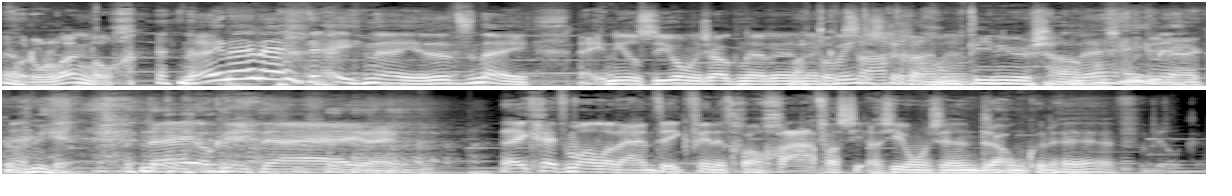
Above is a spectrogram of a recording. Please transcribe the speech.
Voor hoe lang nog? Nee, nee, nee, nee, nee, dat is nee. Nee, Niels de Jong is ook naar, Maar naar tot Quintus gegaan. om tien uur s'avonds moet hij werken, of niet? Nee, ook niet. Nee, nee. Nee, ik geef hem alle ruimte. Ik vind het gewoon gaaf als die, als die jongens een droom kunnen eh, verwilken.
